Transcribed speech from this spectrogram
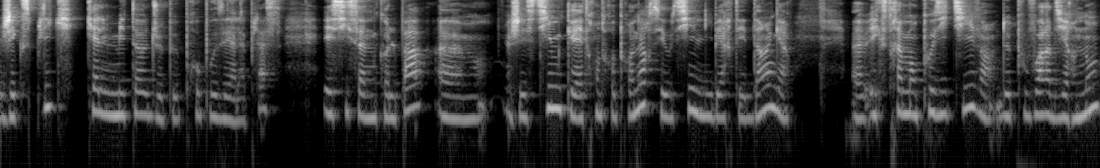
j'explique quelle méthode je peux proposer à la place. Et si ça ne colle pas, j'estime qu'être entrepreneur c'est aussi une liberté dingue euh, extrêmement positive de pouvoir dire non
